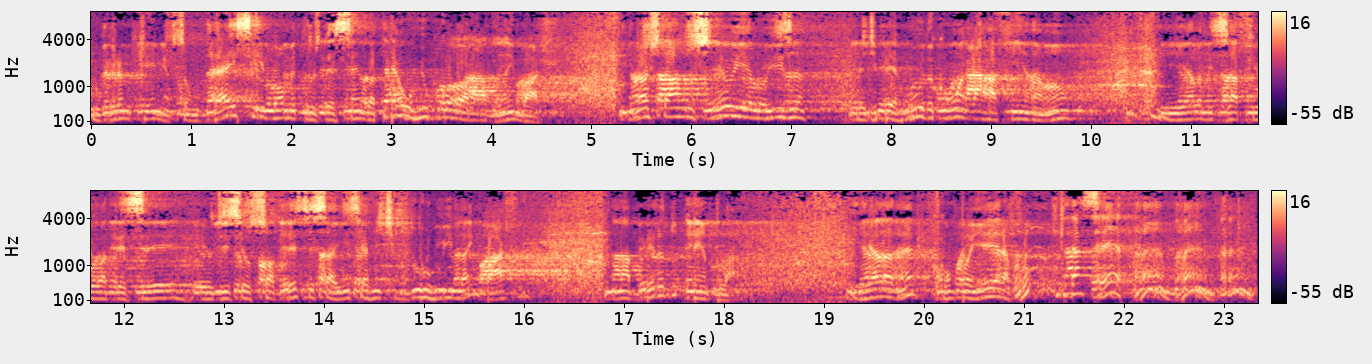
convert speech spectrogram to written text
o Grand Canyon, são 10 quilômetros descendo até o Rio Colorado, lá embaixo. E nós estávamos, eu e Heloísa, de bermuda, com uma garrafinha na mão, e ela me desafiou a descer. Eu disse, eu só desço e sair se a gente dormir lá embaixo, na beira do templo lá. E ela, né, companheira, vamos que dá certo, vamos, vamos, vamos.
